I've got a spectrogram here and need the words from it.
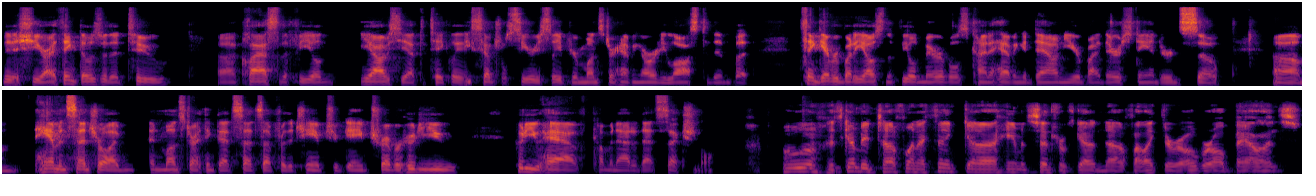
this year. I think those are the two uh, class of the field. You obviously have to take Lake Central seriously if you're Munster, having already lost to them. But I think everybody else in the field, Merrillville's kind of having a down year by their standards. So um, Hammond Central and Munster, I think that sets up for the championship game. Trevor, who do you who do you have coming out of that sectional? Ooh, it's going to be a tough one. I think uh, Hammond Central's got enough. I like their overall balance.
